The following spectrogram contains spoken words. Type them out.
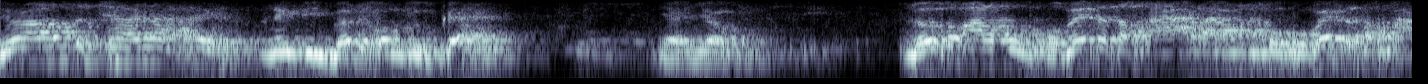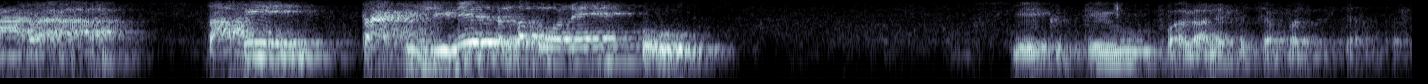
Ya ana sejarah ae. Ning dinggon ya wong sugih nyanyi wong Lho soal hukumnya tetap haram, hukumnya tetap haram. Tapi tradisinya tetap ngene kiai gede balane pejabat-pejabat.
